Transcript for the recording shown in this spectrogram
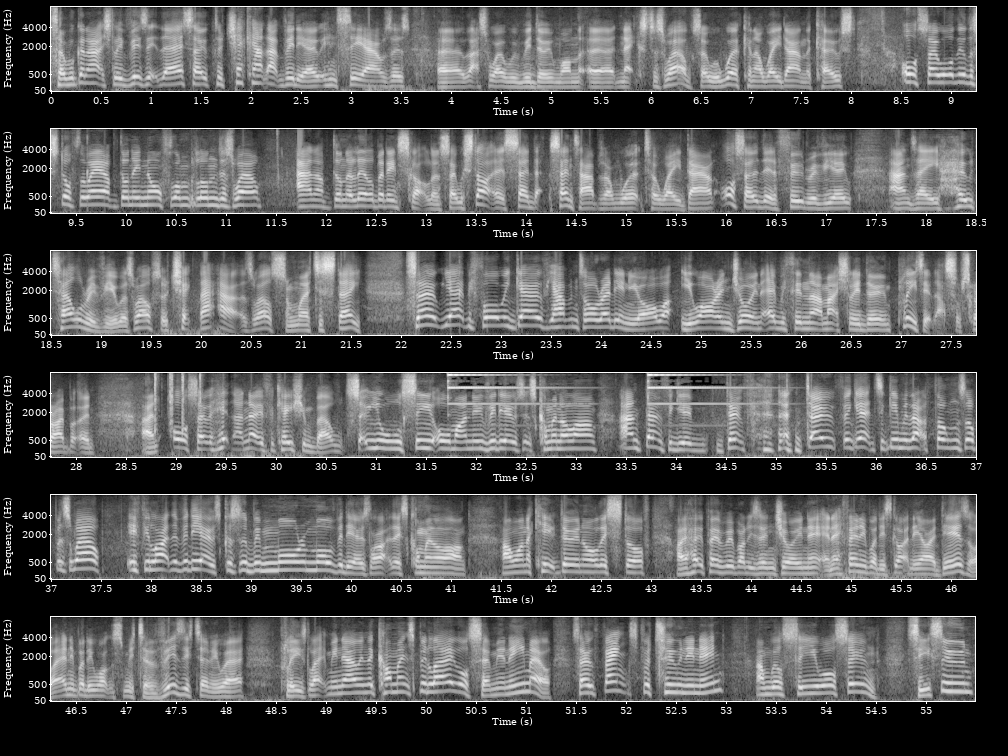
So we're going to actually visit there. So to check out that video in Seahouses, uh, that's where we'll be doing one uh, next as well. So we're working our way down the coast. Also all the other stuff the way I've done in Northumberland as well and I've done a little bit in Scotland. So we started at St Abbs and worked our way down. Also did a food review and a hotel review as well. So check that out as well, somewhere to stay. So yeah, before we go, if you haven't already and you are, you are enjoying everything that I'm actually doing, please hit that subscribe button and also hit that notification bell so you will see all my new videos that's coming along. And don't forget, don't, don't forget to give me that thumbs up as well if you like the videos because there'll be more and more videos like this coming along i want to keep doing all this stuff. I hope everybody's enjoying it and if anybody's got any ideas or anybody wants me to visit anywhere please let me know in the comments below or send me an email. So thanks for tuning in and we'll see you all soon. See you soon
